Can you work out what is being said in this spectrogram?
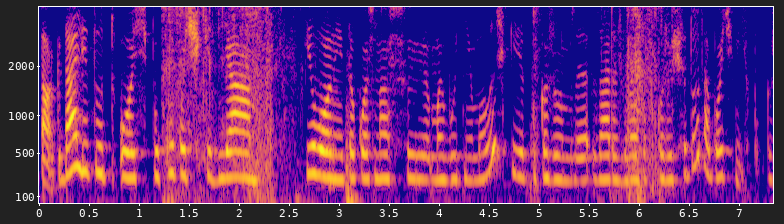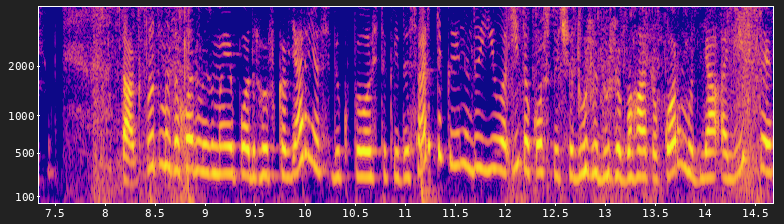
Так, далі тут ось покупочки для Ілони, також нашої майбутньої малишки. Я покажу вам зараз, давайте покажу, що тут, а потім їх покажу. Так, тут ми заходили з моєю подругою в кав'ярню, я собі купила ось такий десерт, який не доїла. І також тут ще дуже-дуже багато корму для Аліси.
